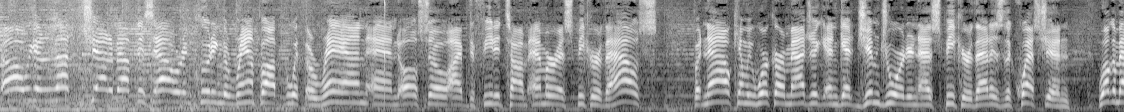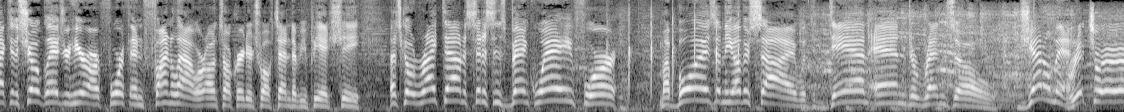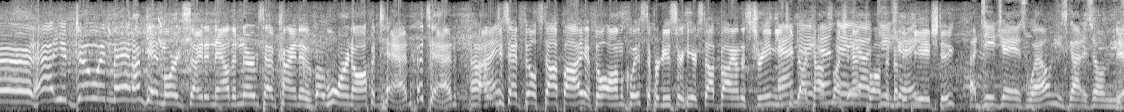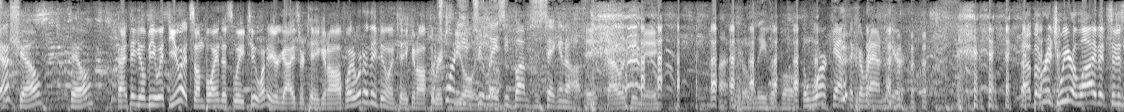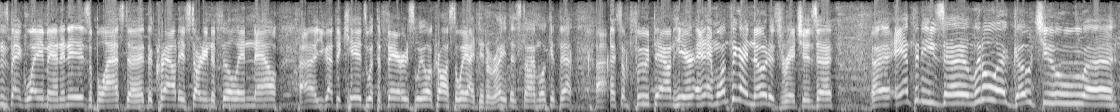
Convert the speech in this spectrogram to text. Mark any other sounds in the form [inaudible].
Oh, we got a lot to chat about this hour, including the ramp up with Iran, and also I've defeated Tom Emmer as Speaker of the House. But now, can we work our magic and get Jim Jordan as Speaker? That is the question. Welcome back to the show. Glad you're here. Our fourth and final hour on Talk Radio 1210 WPHT. Let's go right down to Citizens Bank Way for my boys on the other side with Dan and DiRenzo. Gentlemen. Richard, how you doing, man? I'm getting more excited now. The nerves have kind of worn off a tad, a tad. All right. I just had Phil stop by. Uh, Phil Almquist, the producer here, stop by on the stream, And youtube.com slash at uh, 12 DJ. WPHT. A DJ as well. He's got his own music Yeah. show. Phil. I think he'll be with you at some point this week, too. One of your guys are taking off. What, what are they doing taking off the Which Rich one of you two show? lazy bums is taking off? that would be me. [laughs] Unbelievable. The work ethic around here. [laughs] Uh, but Rich, we are live at Citizens Bank Way, man, and it is a blast. Uh, the crowd is starting to fill in now. Uh, you got the kids with the Ferris wheel across the way. I did it right this time. Look at that. Uh, some food down here, and, and one thing I noticed, Rich, is uh, uh, Anthony's uh, little uh, go-to. Uh,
